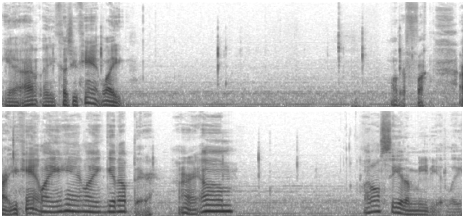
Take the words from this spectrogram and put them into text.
Yeah, I because you can't like motherfucker. All right, you can't like you can't like get up there. All right, um, I don't see it immediately.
